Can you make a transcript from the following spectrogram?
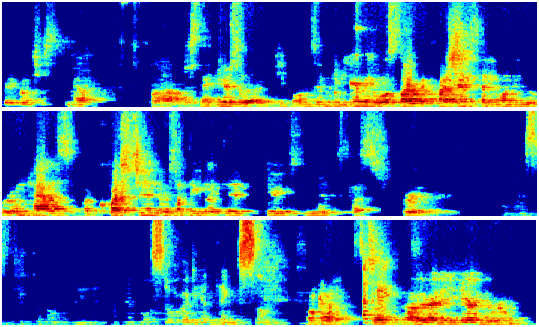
very much. Uh, I'll just stand here so that people on Zoom can hear me. We'll start with questions. If anyone in the room has a question or something you'd like to hear you discuss further. Some people on the, and then also already, I think, some. Okay, so Okay. are there any here in the room?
